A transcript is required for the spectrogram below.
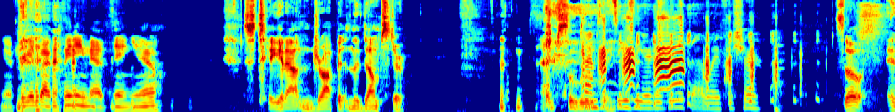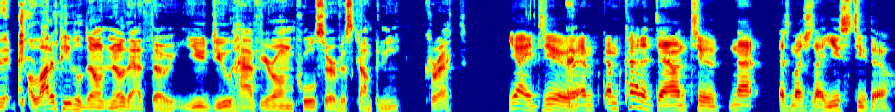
You know, forget about cleaning that thing. You know, Just take it out and drop it in the dumpster. Absolutely, Sometimes it's easier to do it that way for sure. So, and it, a lot of people don't know that though. You do have your own pool service company, correct? Yeah, I do. Okay. I'm I'm kind of down to not as much as I used to though.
